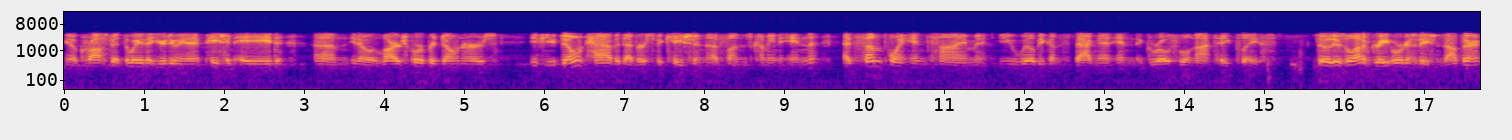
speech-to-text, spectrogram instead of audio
you know, CrossFit the way that you're doing it, patient aid um, you know, large corporate donors. If you don't have a diversification of funds coming in, at some point in time, you will become stagnant and growth will not take place. So there's a lot of great organizations out there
